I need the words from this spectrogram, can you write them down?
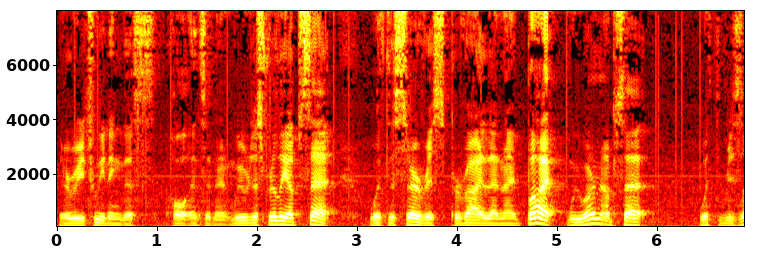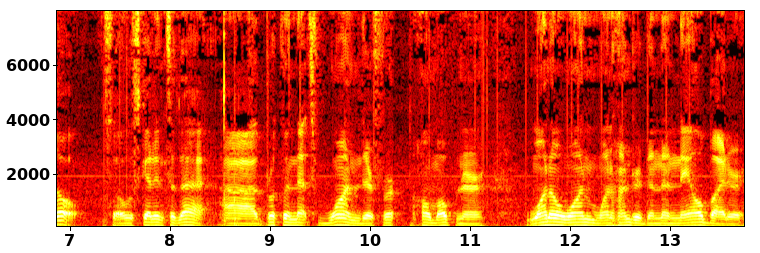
they were retweeting this whole incident. We were just really upset with the service provided that night, but we weren't upset with the result. So let's get into that. Uh, Brooklyn Nets won their home opener. 101-100 and a nail biter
